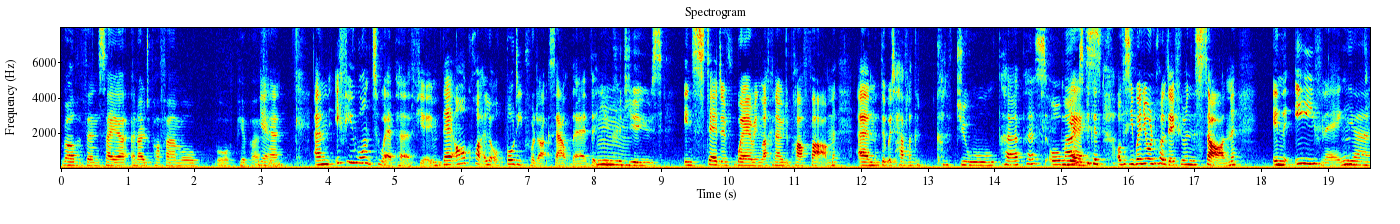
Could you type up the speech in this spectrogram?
rather than say a, an eau de parfum or, or pure perfume. Yeah. Um, if you want to wear perfume, there are quite a lot of body products out there that you could Mm. use instead of wearing like an eau de parfum um, that would have like a kind of dual purpose almost. Yes. Because obviously, when you're on holiday, if you're in the sun, in the evening, Yeah.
